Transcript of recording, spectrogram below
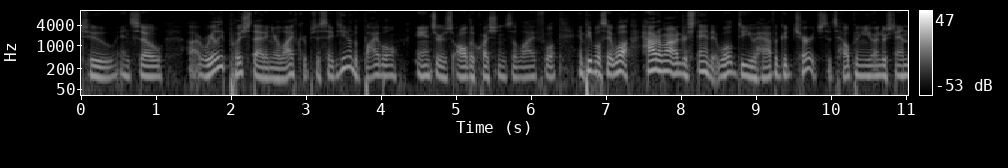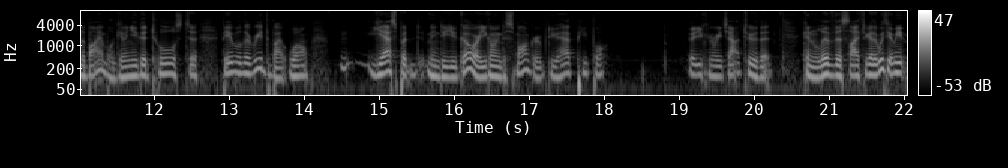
to. And so uh, really push that in your life groups to say, do you know the Bible answers all the questions of life? Well, and people say, well, how do I understand it? Well, do you have a good church that's helping you understand the Bible, giving you good tools to be able to read the Bible? Well, yes, but I mean, do you go? Are you going to small group? Do you have people that you can reach out to that can live this life together with you? I mean,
